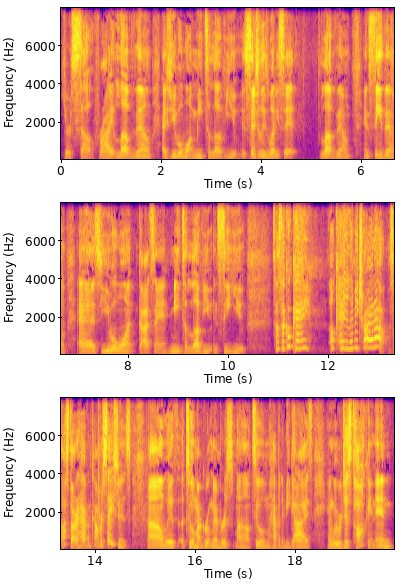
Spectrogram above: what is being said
yourself, right? Love them as you will want me to love you. Essentially, is what he said love them and see them as you will want, God saying, me to love you and see you. So I was like, okay, okay, let me try it out. So I started having conversations uh, with two of my group members. Uh, two of them happened to be guys, and we were just talking, and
